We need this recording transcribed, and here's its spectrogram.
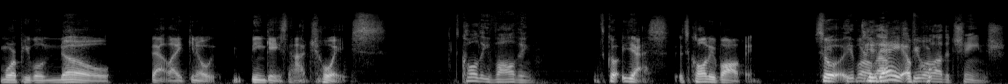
more people know that, like you know, being gay is not a choice. It's called evolving. It's called yes, it's called evolving. So People today, allowed, of people are course, allowed to change.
